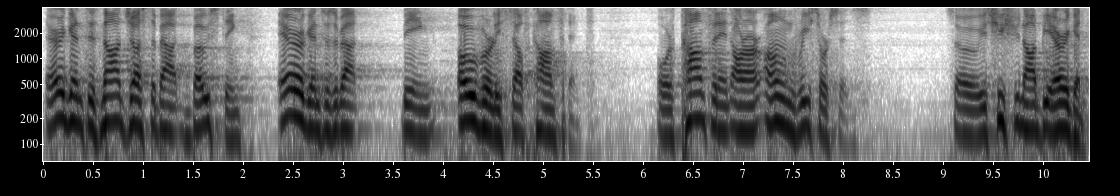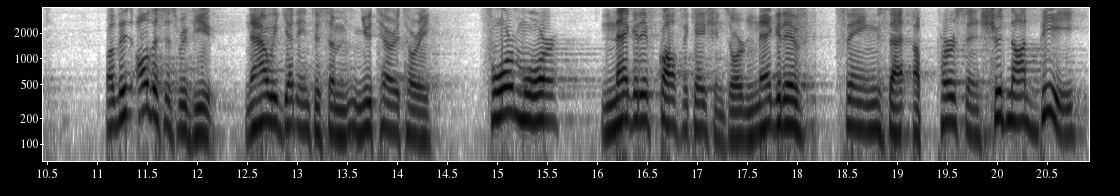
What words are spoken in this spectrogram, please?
Arrogance is not just about boasting, arrogance is about being overly self confident or confident on our own resources. So she should not be arrogant. Well, all this is review. Now we get into some new territory. Four more negative qualifications or negative things that a person should not be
